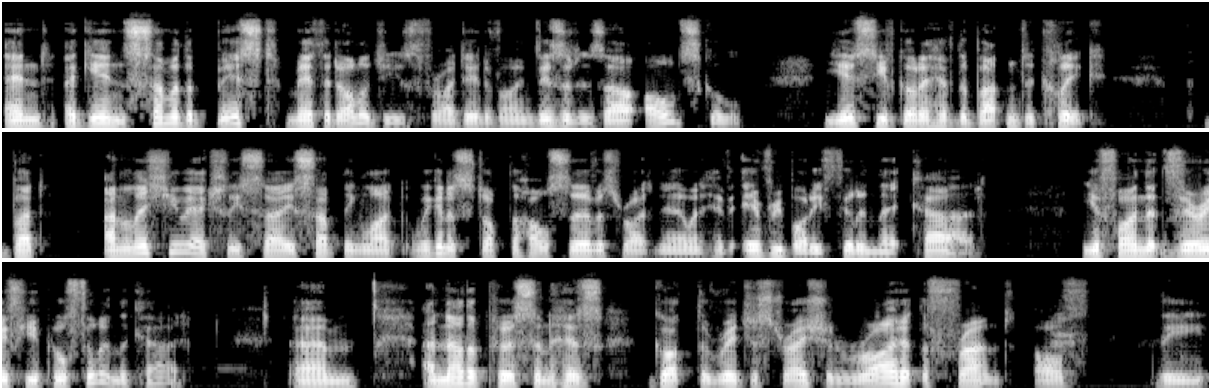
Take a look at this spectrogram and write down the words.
And again, some of the best methodologies for identifying visitors are old school. Yes, you've got to have the button to click, but unless you actually say something like, we're going to stop the whole service right now and have everybody fill in that card, you find that very few people fill in the card. Um, another person has got the registration right at the front of the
